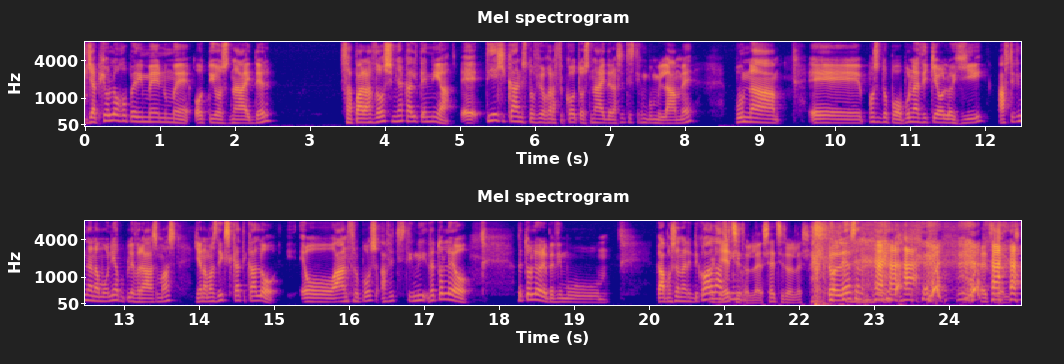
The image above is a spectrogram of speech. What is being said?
για ποιο λόγο περιμένουμε ότι ο Σνάιντερ θα παραδώσει μια καλή ταινία; Ε, τι έχει κάνει στο βιογραφικό το Σνάιντερ αυτή τη στιγμή που μιλάμε, που να, ε, πώς να το πω, που να δικαιολογεί αυτή την αναμονή από πλευράς μας για να μας δείξει κάτι καλό; Ο άνθρωπος αυτή τη στιγμή, δεν το λέω, δεν το λέω ρε παιδί μου, κάπως αρνητικό, αλλά Όχι, αυτή- έτσι το λες, έτσι το λες. το λέω σαν... Κοίτα, έτσι το λες.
